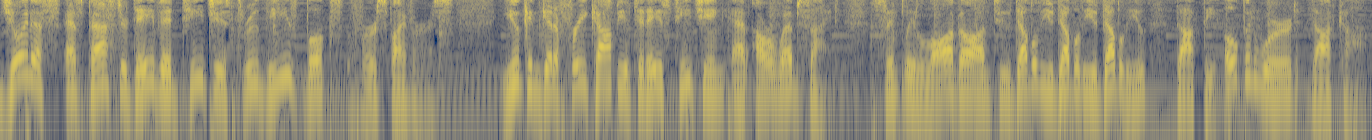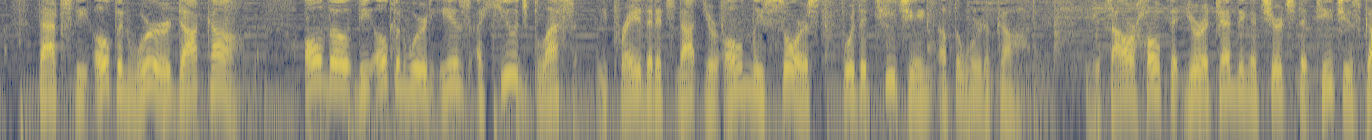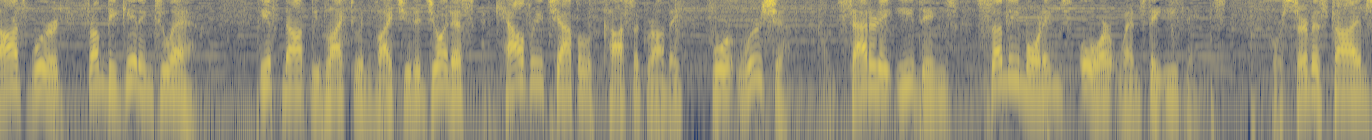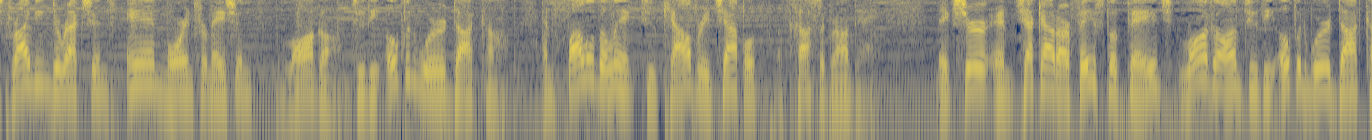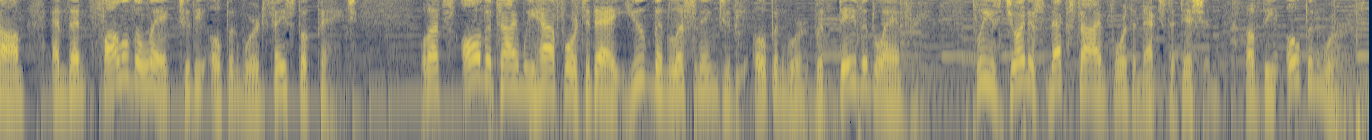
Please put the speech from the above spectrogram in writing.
Join us as Pastor David teaches through these books verse by verse. You can get a free copy of today's teaching at our website. Simply log on to www.theopenword.com. That's theopenword.com. Although the open word is a huge blessing, we pray that it's not your only source for the teaching of the Word of God. It's our hope that you're attending a church that teaches God's Word from beginning to end. If not, we'd like to invite you to join us at Calvary Chapel of Casa Grande for worship on Saturday evenings, Sunday mornings, or Wednesday evenings. For service times, driving directions, and more information, log on to theopenword.com and follow the link to Calvary Chapel of Casa Grande. Make sure and check out our Facebook page, log on to theopenword.com, and then follow the link to the Open Word Facebook page. Well, that's all the time we have for today. You've been listening to The Open Word with David Landry. Please join us next time for the next edition of The Open Word.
